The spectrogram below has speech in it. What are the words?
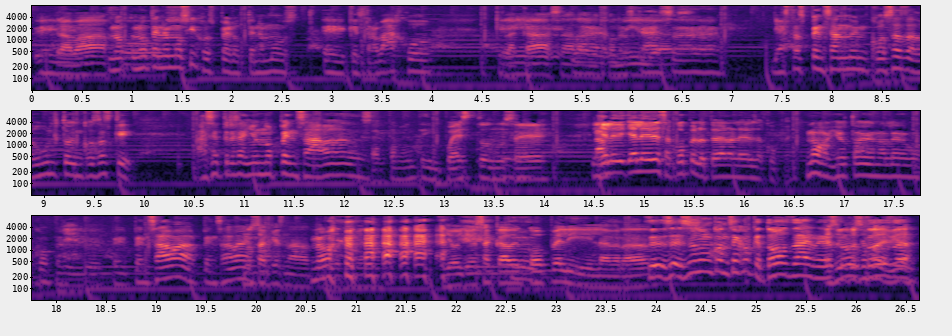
eh, Trabajos. No, no tenemos hijos, pero tenemos eh, que el trabajo. Que La casa, la familias. casas. Ya estás pensando en cosas de adulto, en cosas que hace tres años no pensabas. Exactamente, impuestos, no sé. La- ¿Ya, le, ¿Ya le debes a Coppel o todavía no le debes a Coppel? No, yo todavía no le debo a Coppel. Pe- Pensaba, pensaba No en- saques nada. No. tú también. Yo, yo he sacado en Coppel y la verdad... Eso es un consejo que todos dan. ¿eh? Es un Todos- consejo todos de vida. dan.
